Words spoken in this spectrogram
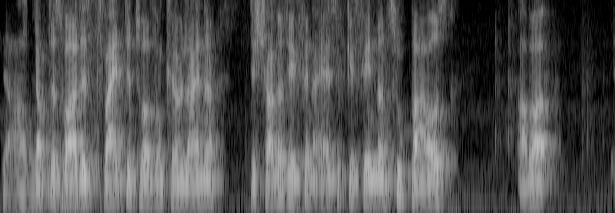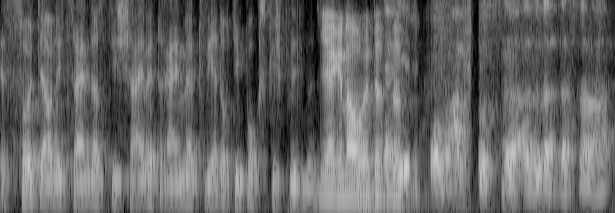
Ja, ich glaube, das war das zweite Tor von Carolina. Das schaut natürlich für einen Eishockey-Fan dann super aus, aber es sollte auch nicht sein, dass die Scheibe dreimal quer durch die Box gespielt wird. Ja, genau. Das, ja, das, Abschluss, ne? Also das, das war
